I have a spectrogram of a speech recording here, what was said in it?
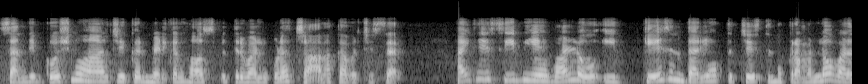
సందీప్ ఘోష్ను ఆర్జికర్ మెడికల్ ఆసుపత్రి వాళ్ళు కూడా చాలా కవర్ చేశారు. అయితే సిబిఐ వాళ్ళు ఈ కేసును దర్యాప్తు చేస్తున్న క్రమంలో వాళ్ళ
